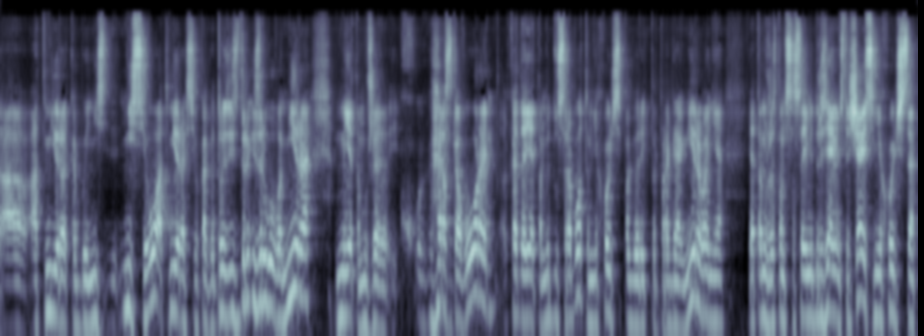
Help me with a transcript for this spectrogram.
а, от мира как бы не, не сего, от мира сего, как бы, то есть из, из другого мира. Мне там уже разговоры, когда я там иду с работы, мне хочется поговорить про программирование. Я там уже там со своими друзьями встречаюсь, и мне хочется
